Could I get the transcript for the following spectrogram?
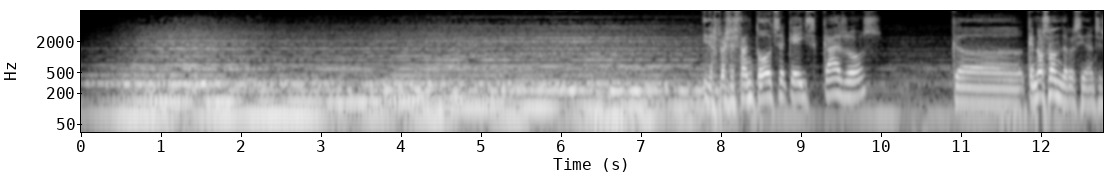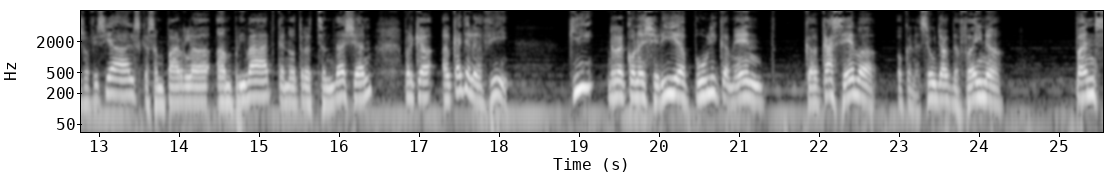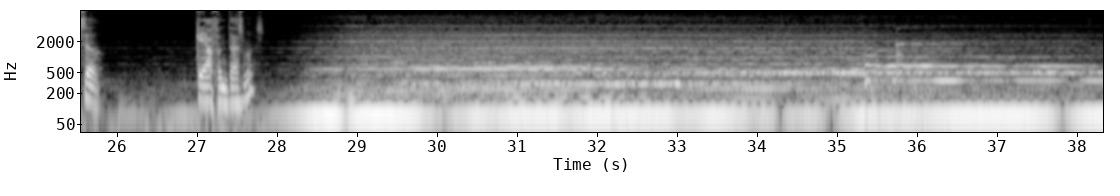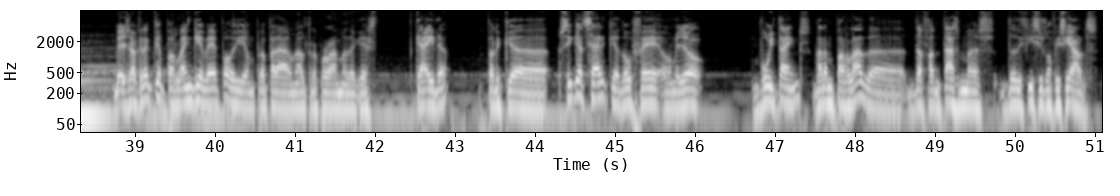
I després estan tots aquells casos que, que no són de residències oficials, que se'n parla en privat, que no transcendeixen, perquè al cap i a la fi, qui reconeixeria públicament que a casa seva o que en el seu lloc de feina pensa que hi ha fantasmes? Bé, jo crec que per l'any que ve podríem preparar un altre programa d'aquest caire, perquè sí que és cert que deu fer, lo millor, vuit anys, varen parlar de, de fantasmes d'edificis oficials.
